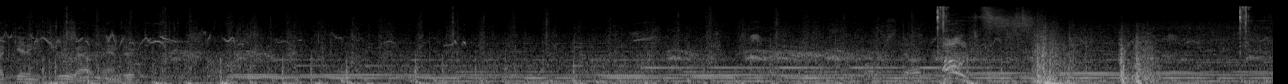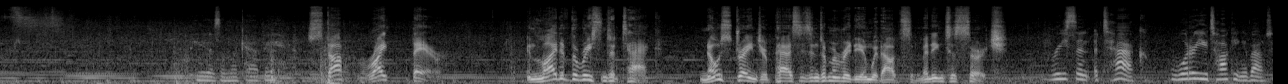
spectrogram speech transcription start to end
Not getting through, Outlander. He doesn't look happy. Stop right there. In light of the recent attack, no stranger passes into Meridian without submitting to search. Recent attack? What are you talking about?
